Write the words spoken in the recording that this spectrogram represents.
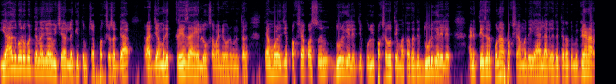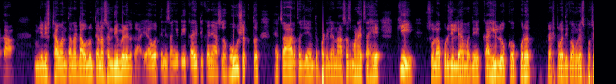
याचबरोबर त्यांना जेव्हा विचारलं की तुमचा पक्ष सध्या राज्यामध्ये क्रेज आहे लोकसभा निवडणुकीनंतर त्यामुळे जे पक्षापासून दूर गेलेत जे पूर्वी पक्षात होते मात्र आता ते दूर गेलेले आहेत आणि ते जर पुन्हा पक्षामध्ये यायला लागले तर त्यांना तुम्ही घेणार का? म्हणजे निष्ठावंतांना डावलून त्यांना संधी मिळेल का? यावर त्यांनी सांगितलं की काही ठिकाणी असं होऊ शकतं. ह्याचा अर्थ जयंत पाटील यांना असंच म्हणायचं आहे की सोलापूर जिल्ह्यामध्ये काही लोक परत राष्ट्रवादी काँग्रेस पक्ष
